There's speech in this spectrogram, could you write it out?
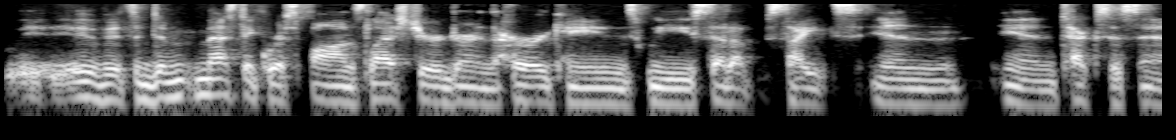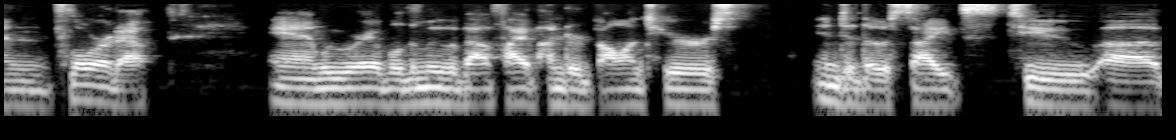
if it's a domestic response. Last year during the hurricanes, we set up sites in in Texas and Florida, and we were able to move about 500 volunteers into those sites to uh,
